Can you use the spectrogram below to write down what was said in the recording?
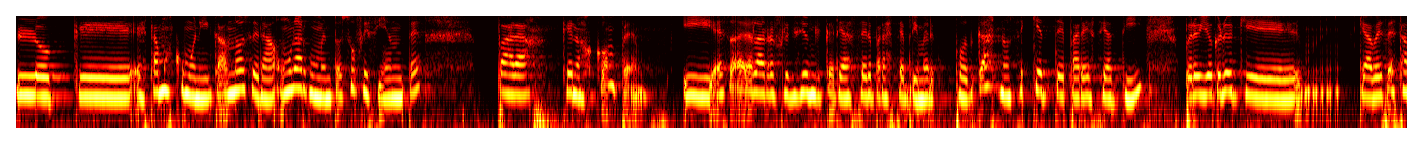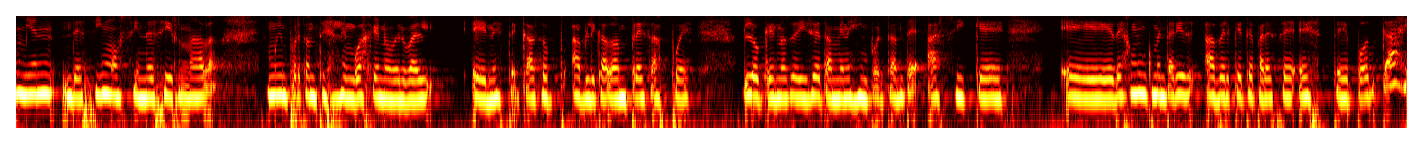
lo que estamos comunicando será un argumento suficiente para que nos compren. Y esa era la reflexión que quería hacer para este primer podcast. No sé qué te parece a ti, pero yo creo que, que a veces también decimos sin decir nada. Es muy importante el lenguaje no verbal en este caso aplicado a empresas, pues lo que no se dice también es importante. Así que eh, déjame un comentario a ver qué te parece este podcast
